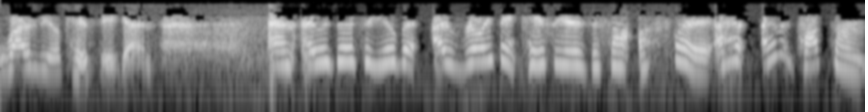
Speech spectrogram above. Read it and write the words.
love to be with Casey again. And I would do it for you, but I really think Casey is just not up for it. I, ha I haven't talked to him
